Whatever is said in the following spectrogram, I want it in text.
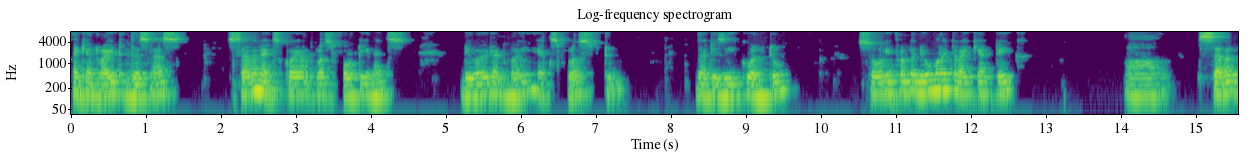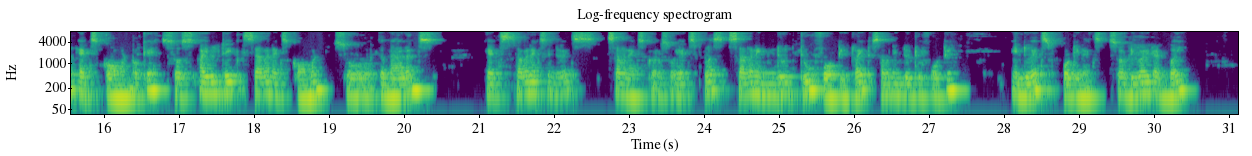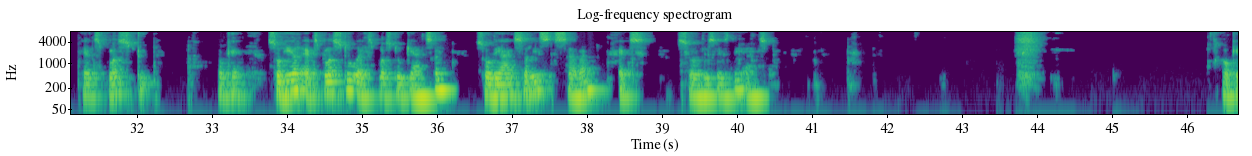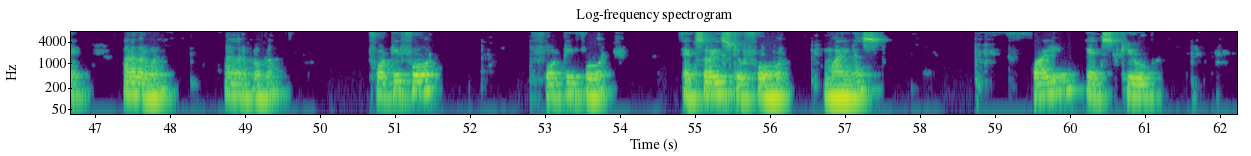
I can write this as 7x square plus 14x divided by x plus 2 that is equal to so from the numerator I can take uh, 7x common okay? So I will take 7x common. So the balance x 7x into x 7x square. So x plus 7 into 2 14 right? 7 into 2 14 into x 14x so divided by x plus 2 okay? So here x plus 2 x plus 2 cancel. So the answer is 7x so this is the answer okay. Another one. Another problem. 44 44 x raised to 4 minus 5x cube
